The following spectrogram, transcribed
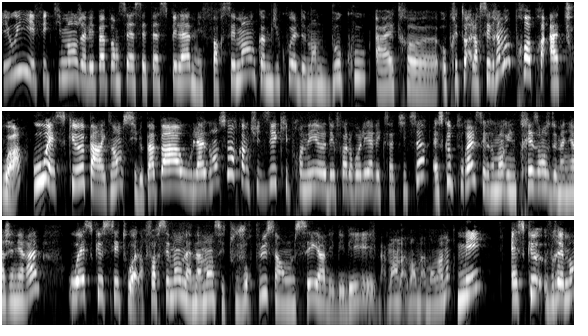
Et oui, effectivement, j'avais pas pensé à cet aspect-là, mais forcément, comme du coup, elle demande beaucoup à être euh, auprès de toi. Alors, c'est vraiment propre à toi Ou est-ce que, par exemple, si le papa ou la grande sœur, comme tu disais, qui prenait euh, des fois le relais avec sa petite sœur, est-ce que pour elle, c'est vraiment une présence de manière générale ou est-ce que c'est toi? Alors forcément, la maman, c'est toujours plus, hein, on le sait, hein, les bébés, maman, maman, maman, maman. Mais est-ce que vraiment,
